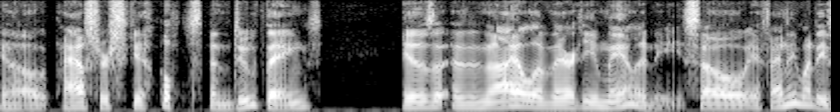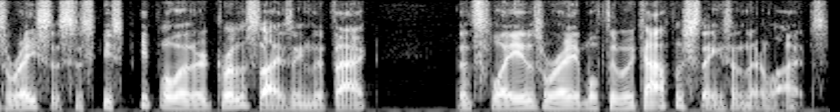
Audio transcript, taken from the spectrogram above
you know, master skills and do things is a denial of their humanity. So if anybody's racist, it's these people that are criticizing the fact that slaves were able to accomplish things in their lives,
